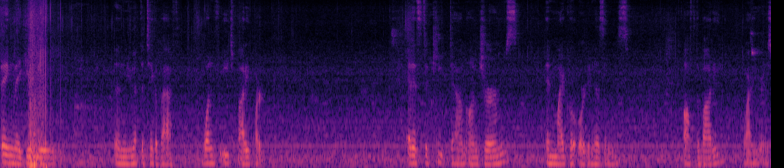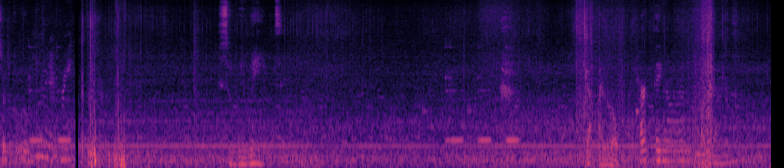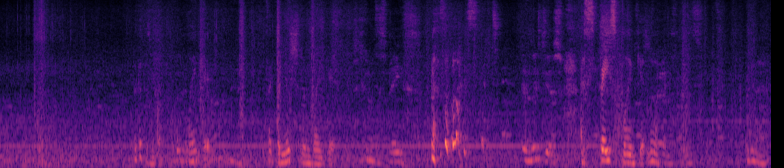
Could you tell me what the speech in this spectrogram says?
thing they give you, and you have to take a bath, one for each body part. And it's to keep down on germs and microorganisms off the body while you're in a surgical room. So we wait. Got my little heart thing on. Look at this cool blanket. It's like the Michelin blanket. She's going to space. That's what I said. It's literally a space. A space blanket. Look. Look at that.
